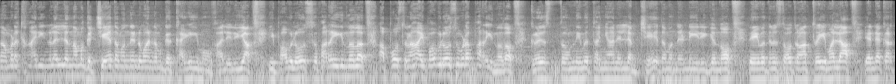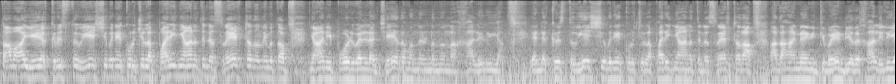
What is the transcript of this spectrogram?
നമ്മുടെ കാര്യങ്ങളെല്ലാം നമുക്ക് ഛേദമെന്ന് എണ്ണുവാൻ നമുക്ക് കഴിയുമോ? ഹാലലിയ ഈ പൗലോസ് പറയുന്നത് അപ്പോസ്തലനായ പൗലോസ് ഇവിടെ പറയുന്നത് ക്രിസ്തു നിമിത്തം ഞാൻ ഞാനെല്ലാം ഛേദമെന്ന് എണ്ണിയിരിക്കുന്നു ദൈവത്തിന് സ്തോത്രം. അത്രയുമല്ല എന്റെ കർത്താവായ ക്രിസ്തു യേശുവിനെ കുറിച്ചുള്ള പരിജ്ഞാനത്തിന്റെ ശ്രേഷ്ഠത നിമിത്തം ഞാനിപ്പോഴും എല്ലാം ഛേദമെന്ന് എണ്ണുന്ന ഹലിയ എന്റെ ക്രിസ്തു യേശുവിനെ കുറിച്ചുള്ള പരിജ്ഞാനത്തിന്റെ ശ്രേഷ്ഠത അതാണ് എനിക്ക് വേണ്ടിയത്. ഹലിയ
